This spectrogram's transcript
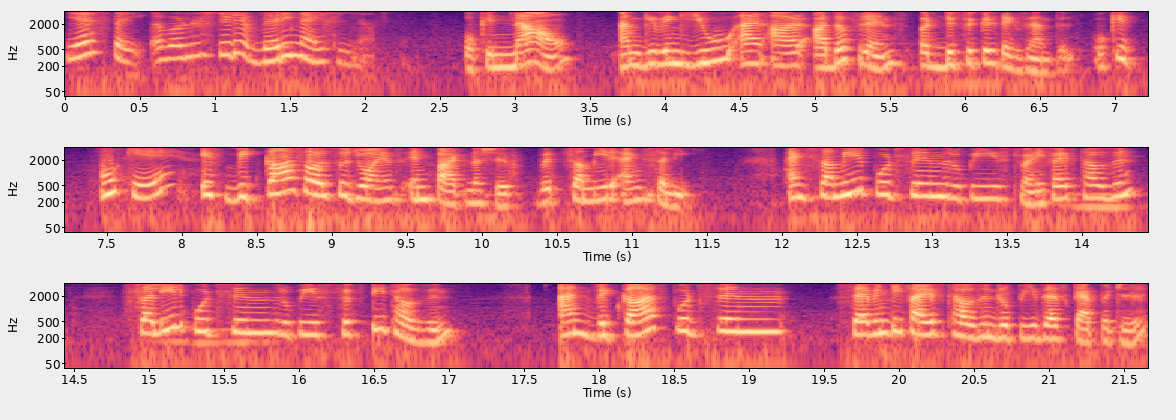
Yes, Tai, I've understood it very nicely now. Okay, now I'm giving you and our other friends a difficult example, okay? Okay. If Vikas also joins in partnership with Samir and Salil, and Samir puts in rupees 25,000, Salil puts in rupees 50,000, and Vikas puts in 75,000 rupees as capital,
